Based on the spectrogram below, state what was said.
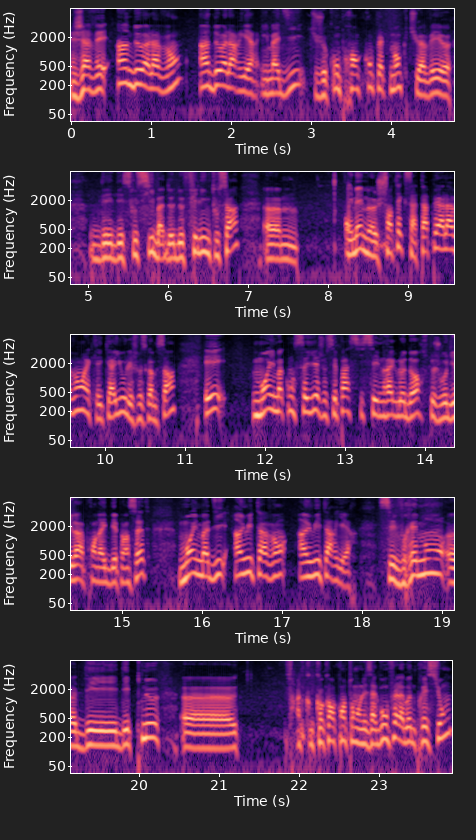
j'avais un 2 à l'avant, un 2 à l'arrière. Il m'a dit, je comprends complètement que tu avais euh, des, soucis bah, de, feeling, tout ça. Euh, et même, je sentais que ça tapait à l'avant avec les cailloux, les choses comme ça. Et moi, il m'a conseillé, je ne sais pas si c'est une règle d'or, ce que je vous dis là à prendre avec des pincettes. Moi, il m'a dit un 8 avant, un 8 arrière. C'est vraiment euh, des, pneus quand, on les a gonflés à la bonne pression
